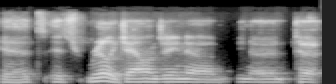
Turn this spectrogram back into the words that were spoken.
Yeah, it's it's really challenging, um, you know, to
